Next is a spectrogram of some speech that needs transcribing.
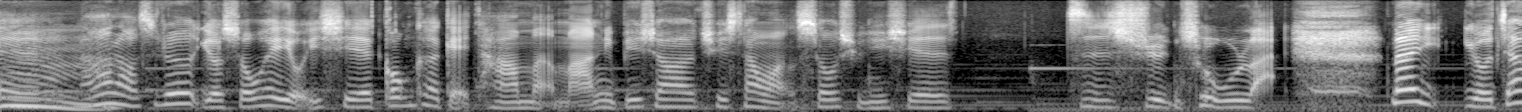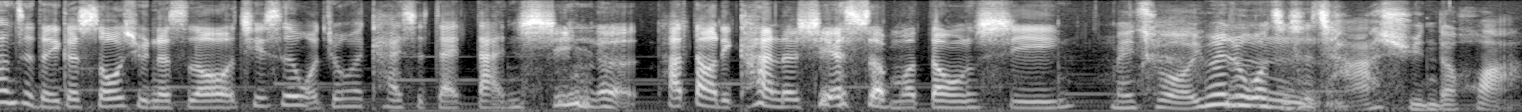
嗯、然后老师就有时候会有一些功课给他们嘛，你必须要去上网搜寻一些。资讯出来，那有这样子的一个搜寻的时候，其实我就会开始在担心了，他到底看了些什么东西？没错，因为如果只是查询的话，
